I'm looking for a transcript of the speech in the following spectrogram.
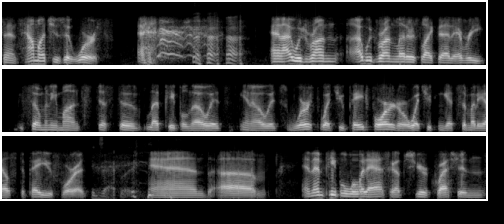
cents. How much is it worth? and I would run I would run letters like that every so many months just to let people know it's you know it's worth what you paid for it or what you can get somebody else to pay you for it. Exactly. and um and then people would ask obscure questions.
